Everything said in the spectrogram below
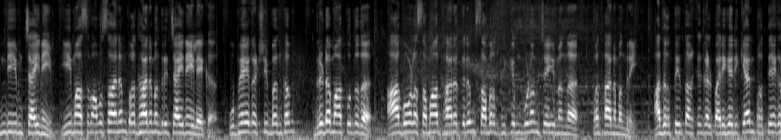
ഇന്ത്യയും ചൈനയും ഈ മാസം അവസാനം പ്രധാനമന്ത്രി ചൈനയിലേക്ക്. ഉഭയകക്ഷി ബന്ധം ദൃഢമാക്കുന്നത് ആഗോള സമാധാനത്തിനും സമൃദ്ധിക്കും ഗുണം ചെയ്യുമെന്ന് പ്രധാനമന്ത്രി. അതിർത്തി തർക്കങ്ങൾ പരിഹരിക്കാൻ പ്രത്യേക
